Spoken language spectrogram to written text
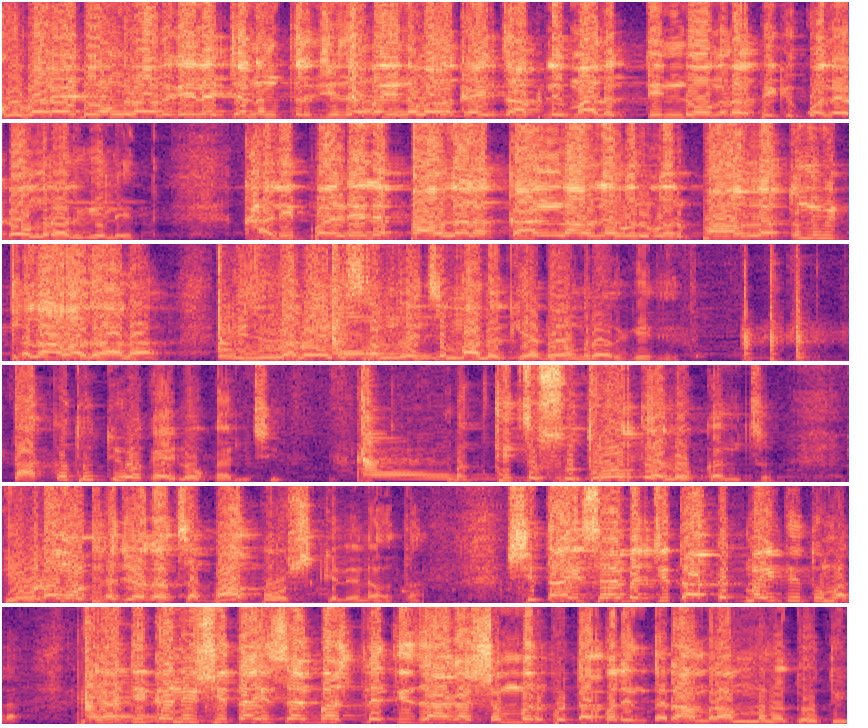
तुकोबारा डोंगरावर गेल्याच्यानंतर जिजाबाईनं ओळखायचं आपले मालक तीन डोंगरापैकी कोण्या डोंगरावर गेलेत? खाली पडलेल्या पावलाला कान लावल्याबरोबर पावलातून विठ्ठल आवाज आला. की जिजाबाईनं समजायचं मालक या डोंगरावर गेलेत. ताकद होती व काही लोकांची. भक्तीचं सूत्र होतं लोकांचं. एवढा मोठा जगाचा बाप पोष केलेला होता. शिताई साहेबाची ताकद माहिती तुम्हाला? ज्या ठिकाणी शिताई साहेब बसले ती जागा शंभर फुटापर्यंत राम राम म्हणत होती.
